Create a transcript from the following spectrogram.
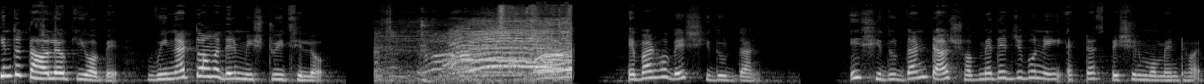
কিন্তু তাহলেও কি হবে? উইনার তো আমাদের মিষ্টুই ছিল। এবার হবে সিঁদুরদান এই সিঁদুরদানটা সব মেয়েদের জীবনেই একটা স্পেশাল মোমেন্ট হয়।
